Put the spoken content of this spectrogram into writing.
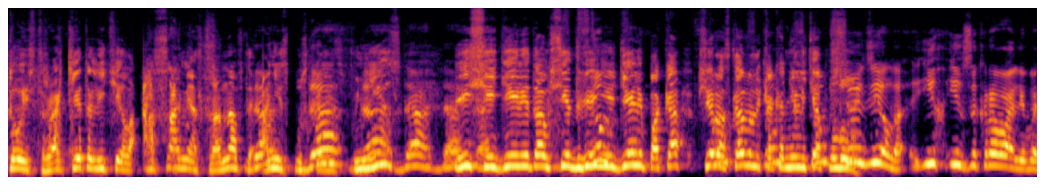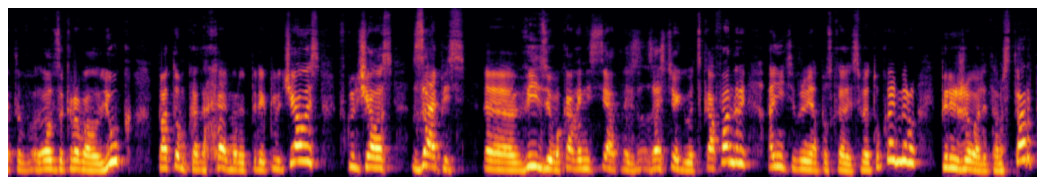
То есть ракета летела, а сами астронавты, Да, они спускались да, вниз да, да, да, и да. сидели там все две том- недели, пока все рассказывали, В том- как они летят в на том Луну. все дело. Их, их закрывали в это, он закрывал люк, потом, когда камера переключалась, включалась запись э, видео, как они сидят, застегивают скафандры, они тем временем опускались в эту камеру, переживали там старт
